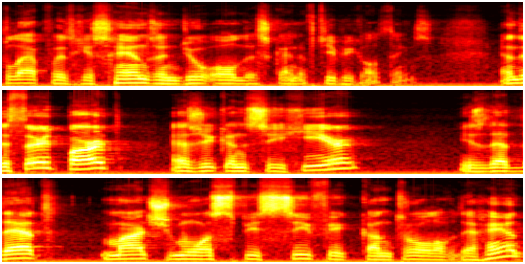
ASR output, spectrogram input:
flap with his hands and do all this kind of typical things. And the third part as you can see here is that that much more specific control of the head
